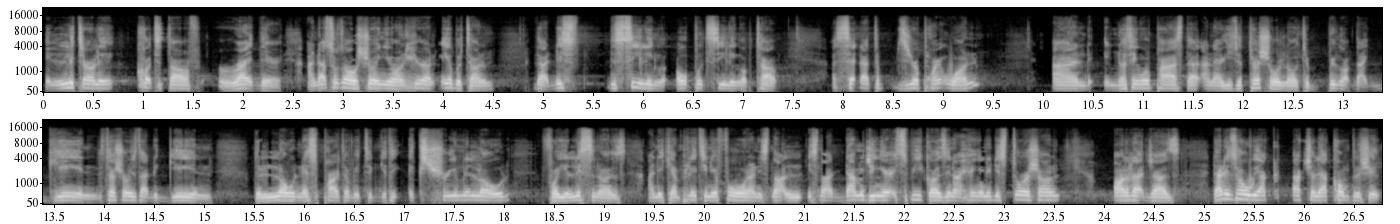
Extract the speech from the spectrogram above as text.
It literally cuts it off right there. And that's what I was showing you on here on Ableton, that this the ceiling, output ceiling up top, I set that to 0.1 and nothing will pass that. And I use the threshold now to bring up that gain. The threshold is that the gain, the loudness part of it, to get it extremely loud for your listeners, and you can play it in your phone, and it's not it's not damaging your speakers. You're not hearing any distortion, all of that jazz. That is how we ac- actually accomplish it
